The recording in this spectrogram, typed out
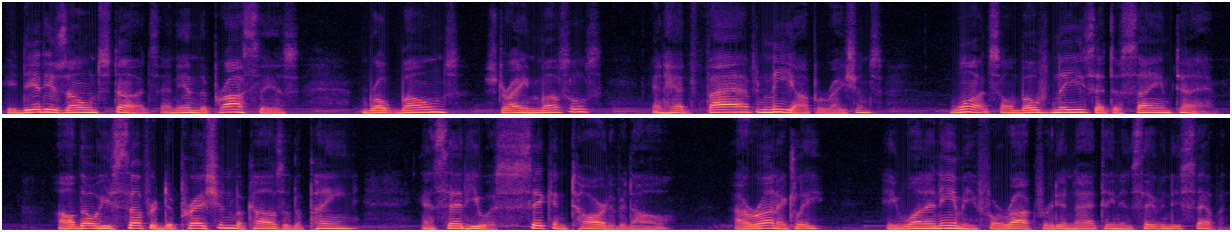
He did his own stunts and in the process broke bones, strained muscles, and had five knee operations, once on both knees at the same time. Although he suffered depression because of the pain, and said he was sick and tired of it all. Ironically, he won an Emmy for Rockford in 1977.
